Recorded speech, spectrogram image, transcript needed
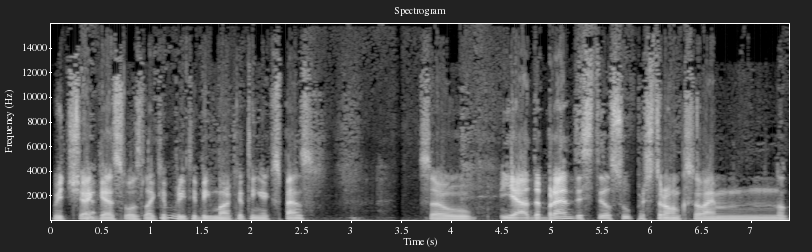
which I guess was like a pretty big marketing expense. So yeah, the brand is still super strong. So I'm not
